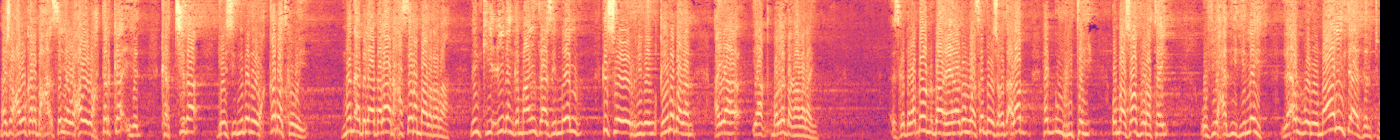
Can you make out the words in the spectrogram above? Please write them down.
Meesha waxaa lagu kala baxsan waxaa weye waxtarka iyo kartida iyo waxqabadka weeye man ablaa balaan xasanan baa la rabaa. Ninkii ciidanka maalintaasi meel ka soo riday qiimo badan ayaa yaa ballanta qaadanayo. Iska dabadhoon baa adugu waa iska daba socota alaab rag uu ritay unbaa soo furatay. Wa fii xadiidi leyth lawalu maalin ta'altu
